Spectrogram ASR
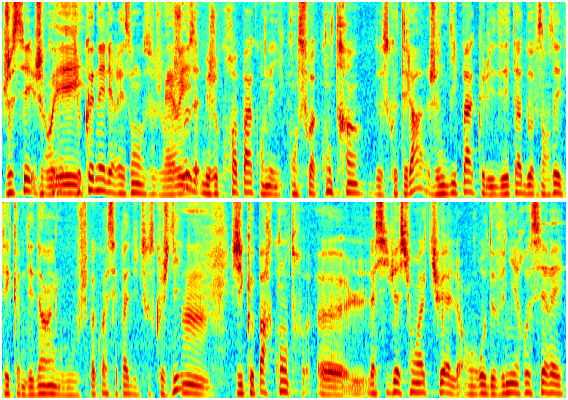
Je sais, je, connais, je connais les raisons de ce genre de choses, mais je ne crois pas qu'on soit contraint de ce côté-là. Je ne dis pas que les États doivent s'endetter comme des dingues ou je sais pas quoi, c'est pas du tout ce que je dis. Hmm. Je dis que par contre, euh, la situation actuelle, en gros, de venir resserrer,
